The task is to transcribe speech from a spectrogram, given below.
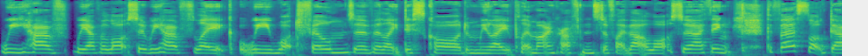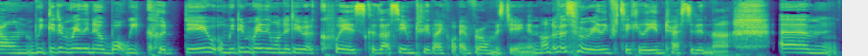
we have we have a lot. So we have like we watch films over like Discord and we like play Minecraft and stuff like that a lot. So I think the first lockdown we didn't really know what we could do and we didn't really want to do a quiz because that seemed to be like what everyone was doing and none of us were really particularly interested in that. Um,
